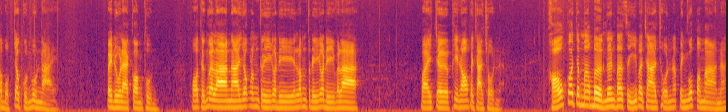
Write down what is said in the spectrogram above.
ระบบเจ้าขุนมูลนาย ไปดูแลกองทุน พอถึงเวลานายกรัฐมนตรีก็ดีรัฐมนตรีก็ดีเวลา ไปเจอพี่น้องประชาชนเนี่ยเขาก็จะมาเบิกเงินภาษีประชาชนนะเป็นงบประมาณนะ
